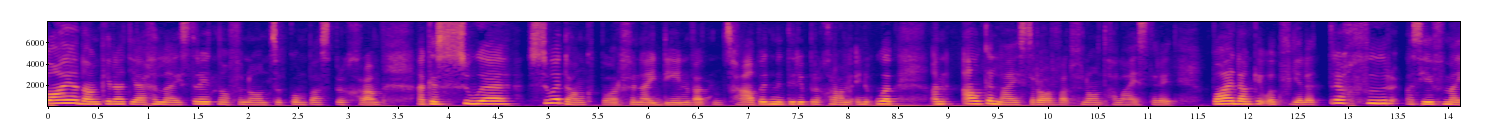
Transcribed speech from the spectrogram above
Baie dankie dat jy geluister het na vanaand se Kompas program. Ek is so so dankbaar vir Nadine wat ons gehelp het met hierdie program en ook aan elke luisteraar wat vanaand geluister het. Baie dankie ook vir julle terugvoer. As jy vir my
